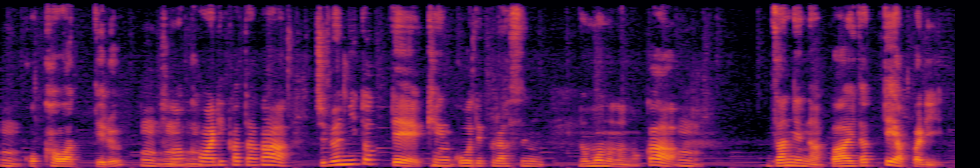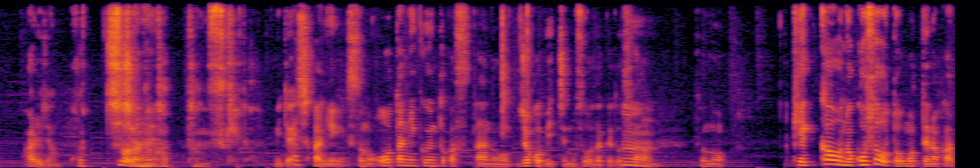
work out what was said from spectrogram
うん。こう変わってる、うんその変わり方が自分にとって健康でプラスのものなのか、うん。残念な場合だってやっぱりあるじゃん。こっちじゃなかったんですけど、みたいな。確かにその大谷君とかあのジョコビッチもそうだけどさ、うん。その結果を残そうと思ってなかっ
